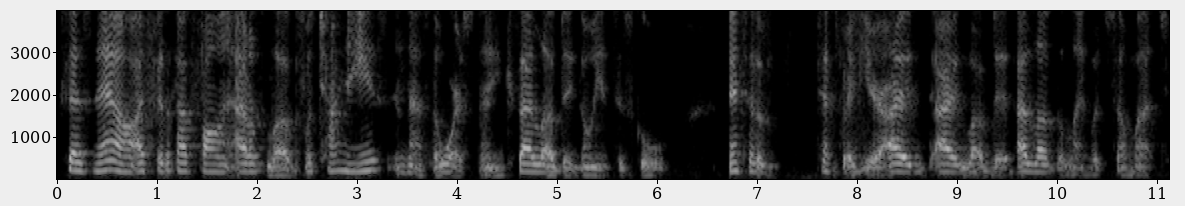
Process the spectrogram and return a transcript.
because now I feel like I've fallen out of love with Chinese, and that's the worst thing because I loved it going into school, into tenth grade year. I I loved it. I loved the language so much,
